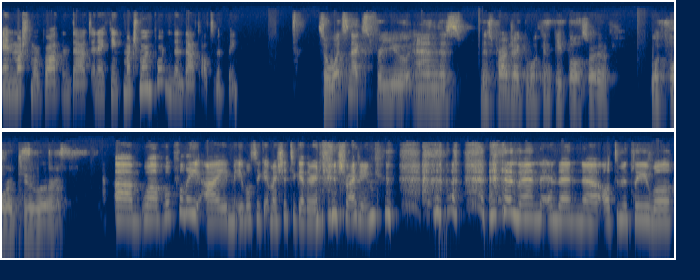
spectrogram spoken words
and much more broad than that. And I think much more important than that ultimately. So what's next for you and this this project? What can people sort of look forward to or um, well, hopefully I'm able to get my shit together and finish writing, and then and then uh, ultimately we'll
